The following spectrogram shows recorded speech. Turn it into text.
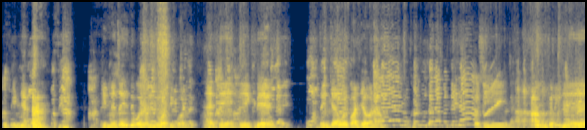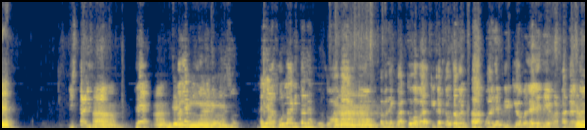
તો કિન્યા કિન્યા કઈ રીતે બોલવાની જોવા શીખવાનું આ રીતે એક, બે, ત્રણ, ચાર વાર પાડી જવાના પછી આમ કરીને આમ આમ કરીને અલ્યા આ સોર લાગી તને? તો હા હા. તમને એક વાત કહું હવે હકીકત કહું તમને? હા. ઓને ફિરકીઓ ભલે લીધી પણ પતંગ તમને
